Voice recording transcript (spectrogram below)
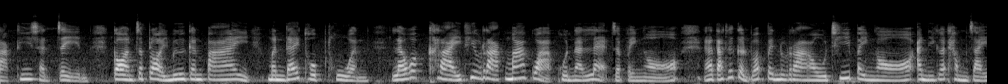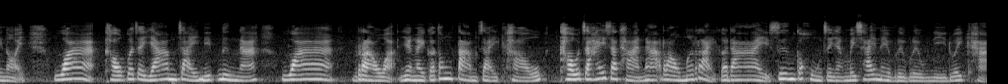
รักที่ชัดเจน ก่อนจะปล่อยมือกันไป มันได้ทบทวน แล้วว่าใครที่รักมากกว่าคนนั้นแหละจะไปง้อนะแต่ถ้าเกิดว่าเป็นเราที่ไปง้ออันนี้ก็ทำใจหน่อย ว่าเขาก็จะย่ามใจนิดนึงนะ ว่าเราอะยังไงก็ต้องตามใจเขา เขาจะให้สถานะเราเมื่อไหร่ก็ได้ ซึ่งก็คงจะยังไม่ใช่ในเร็วๆนี้ด้วยค่ะ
